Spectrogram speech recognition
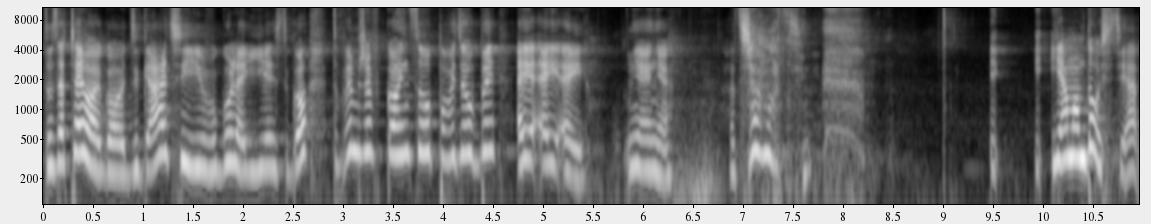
tu zaczęła go dźgać i w ogóle jeść go, to wiem, że w końcu powiedziałby ej, ej, ej, nie, nie, mocniej. I, I ja mam dość, ja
